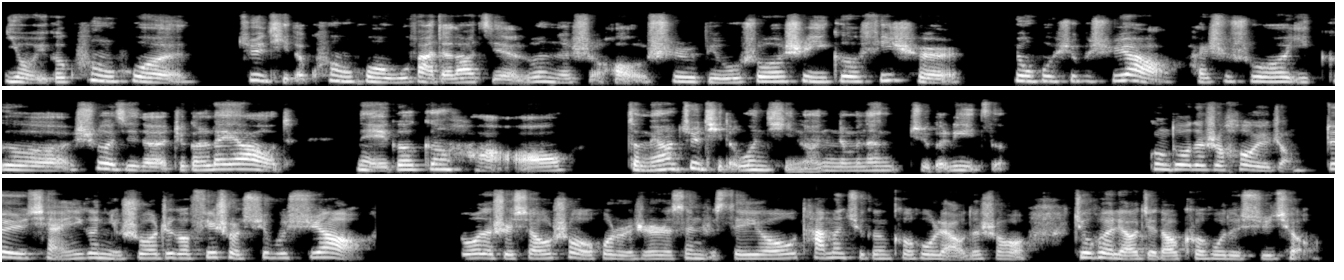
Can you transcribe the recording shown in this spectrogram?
有一个困惑。具体的困惑无法得到结论的时候，是比如说是一个 feature 用户需不需要，还是说一个设计的这个 layout 哪一个更好？怎么样具体的问题呢？你能不能举个例子？更多的是后一种。对于前一个你说这个 feature 需不需要，多的是销售或者是甚至 CEO 他们去跟客户聊的时候，就会了解到客户的需求，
